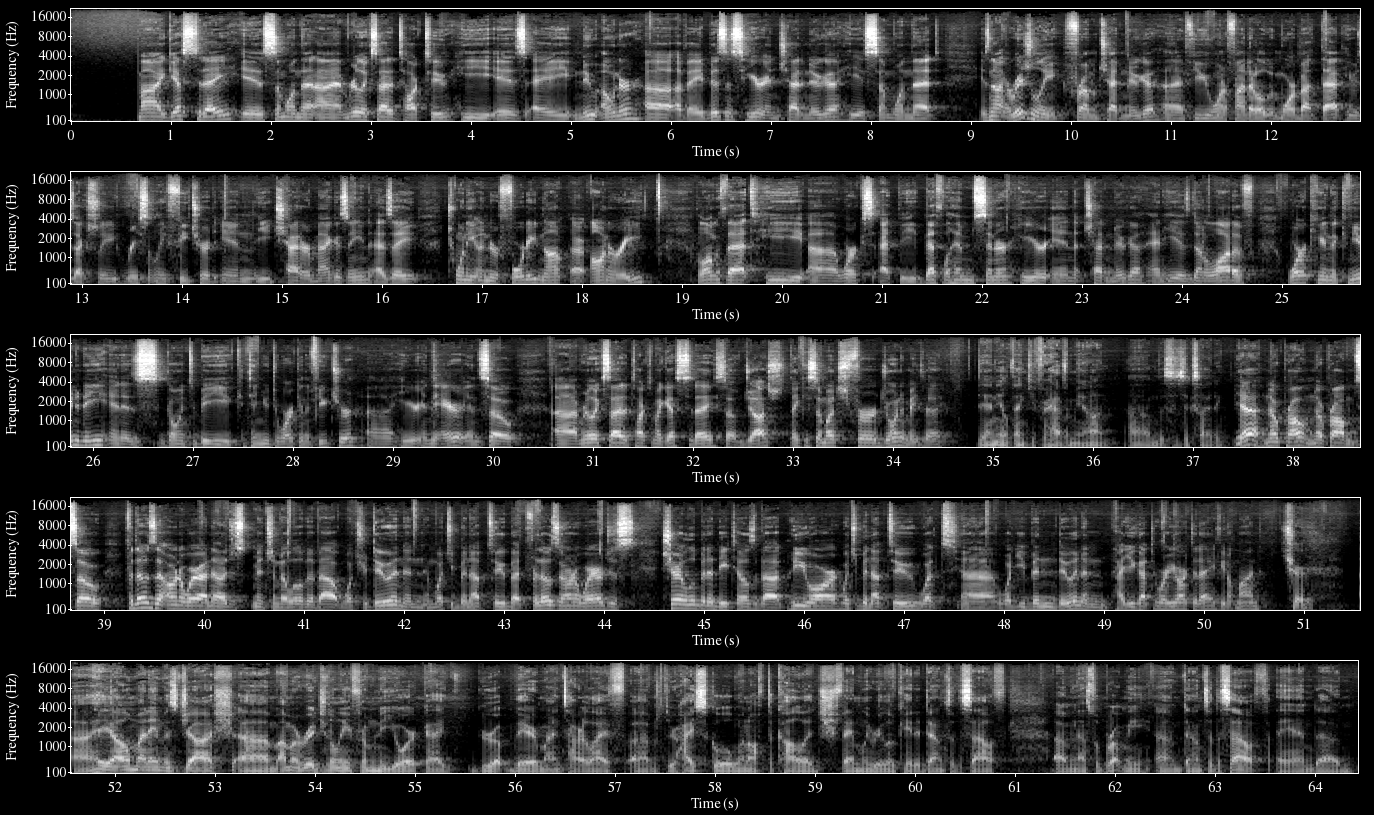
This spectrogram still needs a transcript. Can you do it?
My guest today is someone that I'm really excited to talk to. He is a new owner uh, of a business here in Chattanooga. He is someone that is not originally from Chattanooga. Uh, if you want to find out a little bit more about that, he was actually recently featured in the Chatter magazine as a 20 under 40 non- uh, honoree. Along with that, he uh, works at the Bethlehem Center here in Chattanooga, and he has done a lot of work here in the community and is going to be continued to work in the future uh, here in the area. And so uh, I'm really excited to talk to my guest today. So, Josh, thank you so much for joining me today. Daniel, thank you for having me on. Um, this is exciting. Yeah, no problem, no problem. So, for those that aren't aware, I know I just mentioned a little bit about what you're doing and, and, what you've been up to, but for those that aren't aware, just share a little bit of details about who you are, what you've been up to, what uh, what you've been doing, and how you got to where you are today, if you don't mind. Sure. Uh, hey, y'all, my name is Josh. Um, I'm originally from New York. I grew up there my entire life. Um, through high school, went off to college, family relocated down to the South, um, and that's what brought me um, down to the South. And um,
